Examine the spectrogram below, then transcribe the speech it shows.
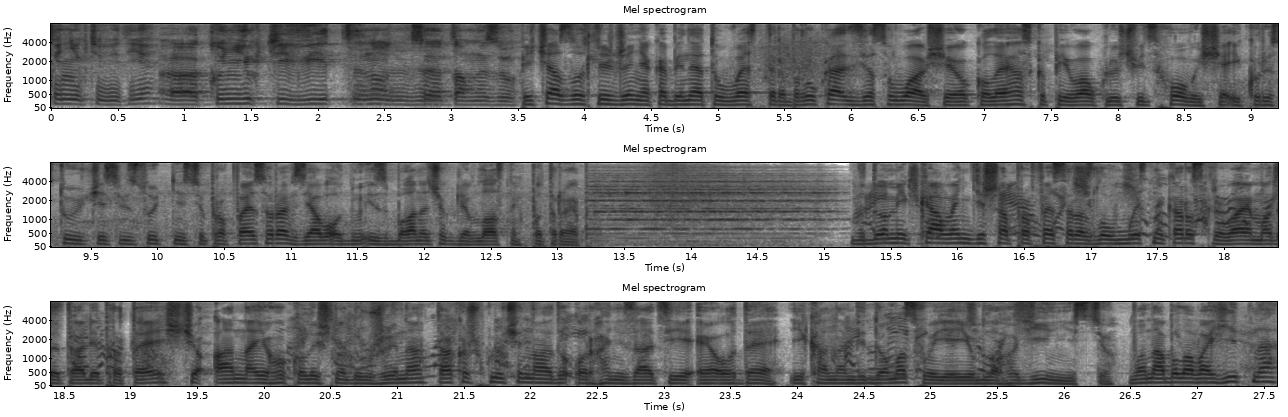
Кон'юктивіт є? кон'юктивіт, ну це там внизу. Під час дослідження кабінету Вестербрука з'ясував, що його колега скопіював ключ від сховища і, користуючись відсутністю професора, взяв одну із баночок для власних потреб. В домі Кавендіша професора зловмисника розкриваємо деталі про те, що Анна, його колишня дружина, також включена до організації ЕОД, яка нам відома своєю благодійністю. Вона була вагітна,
